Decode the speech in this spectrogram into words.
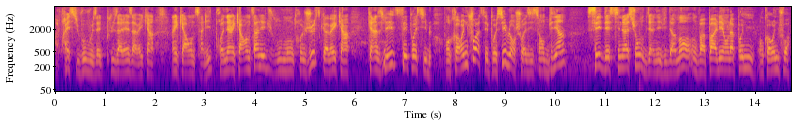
Après, si vous vous êtes plus à l'aise avec un, un 45 litres, prenez un 45 litres. Je vous montre juste qu'avec un 15 litres, c'est possible. Encore une fois, c'est possible en choisissant bien ces destinations, bien évidemment, on ne va pas aller en Laponie, encore une fois.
